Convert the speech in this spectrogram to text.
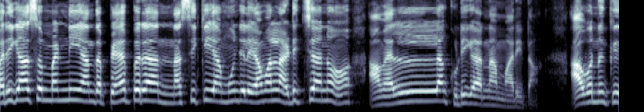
பரிகாசம் பண்ணி அந்த பேப்பரை நசுக்கி என் மூஞ்சில் எவன்லாம் அடித்தானோ அவன் எல்லாம் குடிகாரனாக மாறிட்டான். அவனுக்கு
